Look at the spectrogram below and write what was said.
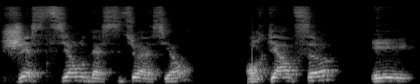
gestion de la situation. On regarde ça et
